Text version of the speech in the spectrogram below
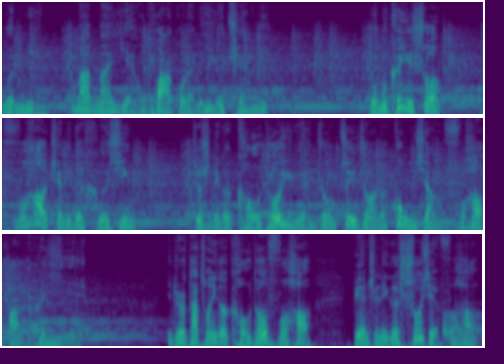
文明慢慢演化过来的一个权利。我们可以说，符号权利的核心就是那个口头语言中最重要的共项符号化了而已。也就是它从一个口头符号变成了一个书写符号，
